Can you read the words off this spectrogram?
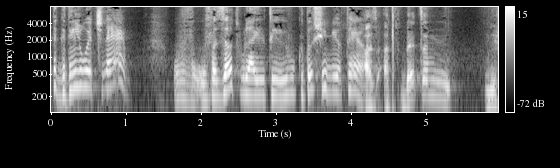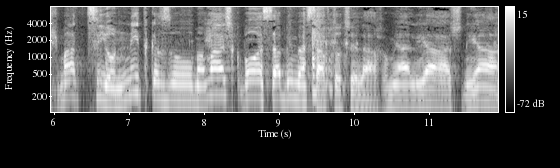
תגדילו את שניהם. ובזאת אולי תהיו קדושים יותר. אז את בעצם נשמעת ציונית כזו, ממש כמו הסבים והסבתות שלך, מהעלייה השנייה,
